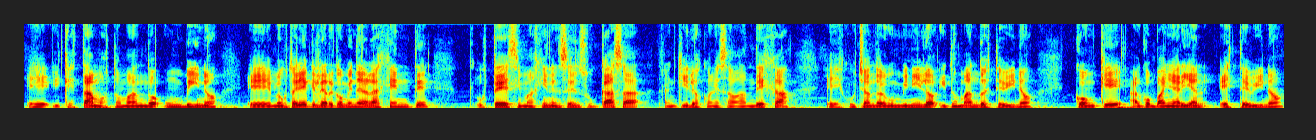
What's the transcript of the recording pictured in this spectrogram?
eh, y que estamos tomando un vino, eh, me gustaría que le recomienden a la gente, ustedes imagínense en su casa, tranquilos con esa bandeja, eh, escuchando algún vinilo y tomando este vino, ¿con qué acompañarían este vino?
